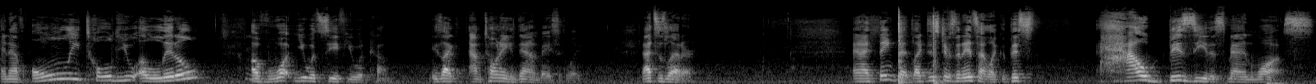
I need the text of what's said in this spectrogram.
and I've only told you a little of what you would see if you would come. He's like, I'm toning it down, basically. That's his letter. And I think that like this gives an insight, like this, how busy this man was.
